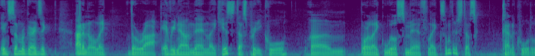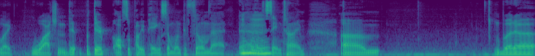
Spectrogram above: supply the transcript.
in some regards, like I don't know, like The Rock. Every now and then, like his stuff's pretty cool. Um, or like Will Smith, like some of their stuff's kind of cool to like watch, and they're, but they're also probably paying someone to film that uh, at the same time. Um, but uh,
